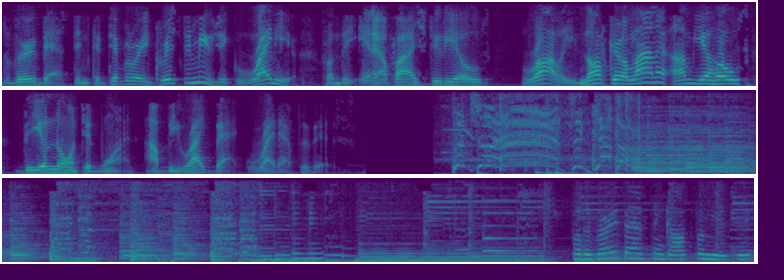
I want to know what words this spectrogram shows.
the very best in contemporary Christian music right here from the NFI studios, Raleigh, North Carolina. I'm your host, The Anointed One. I'll be right back right after this. Put your hands together. For the very best in gospel music,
